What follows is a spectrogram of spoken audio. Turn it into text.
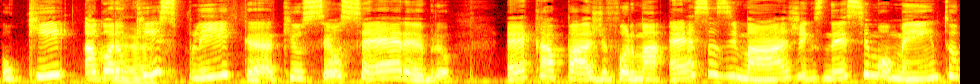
O que. Agora, é. o que explica que o seu cérebro é capaz de formar essas imagens nesse momento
